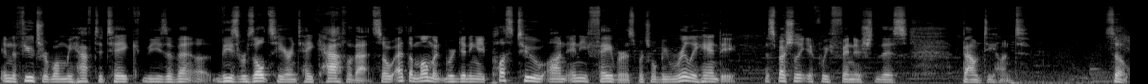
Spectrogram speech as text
in the future when we have to take these event uh, these results here and take half of that. So at the moment, we're getting a plus two on any favors, which will be really handy, especially if we finish this bounty hunt. So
